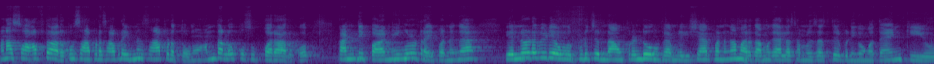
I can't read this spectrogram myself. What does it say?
ஆனால் சாஃப்டாக இருக்கும். சாப்பிட சாப்பிட இன்னும் சாப்பிட தோணும். அந்த அளவுக்கு சூப்பராக இருக்கும். கண்டிப்பாக நீங்களும் ட்ரை பண்ணுங்கள் என்னோட வீடியோ உங்களுக்கு பிடிச்சிருந்தா உங்கள் ஃப்ரெண்டு உங்கள் ஃபேமிலிக்கு ஷேர் பண்ணுங்கள் மறக்காமல் கேரளா சமையல் சப்ஸ்கிரைப் பண்ணிக்கோங்க. தேங்க்யூ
